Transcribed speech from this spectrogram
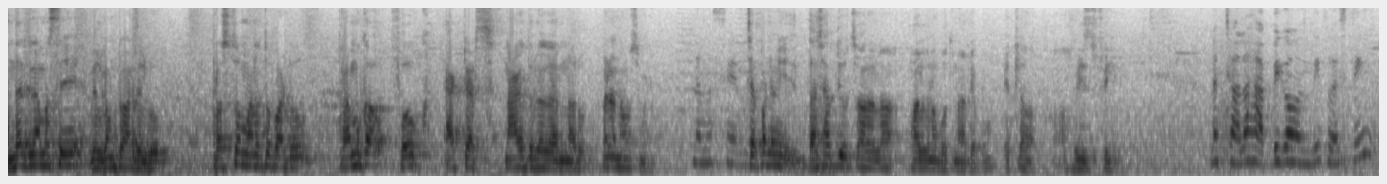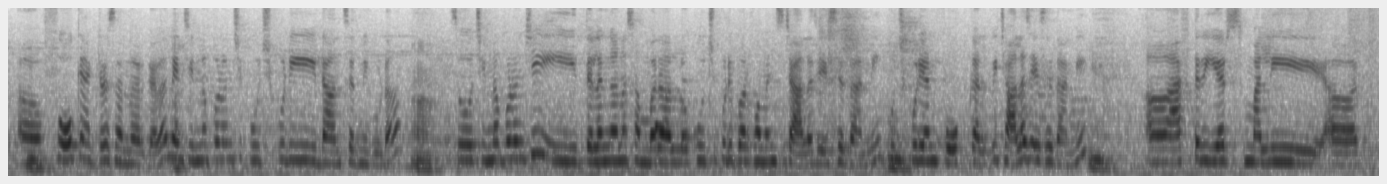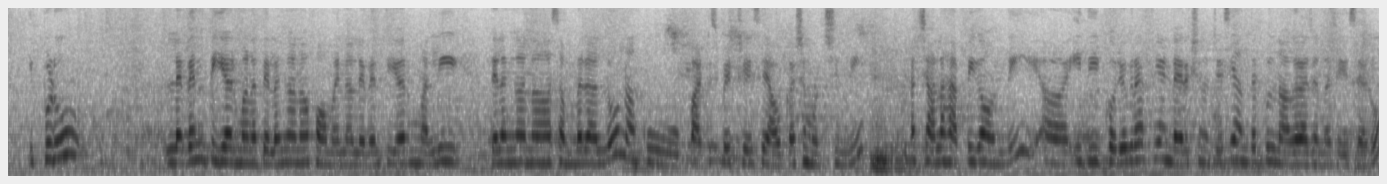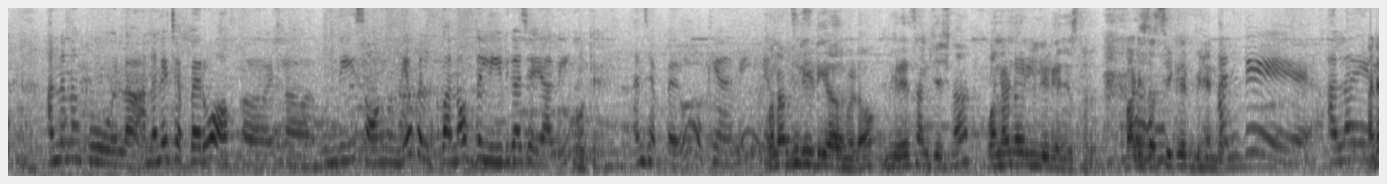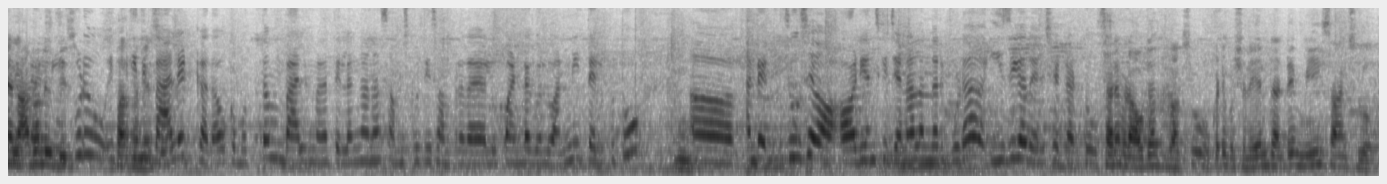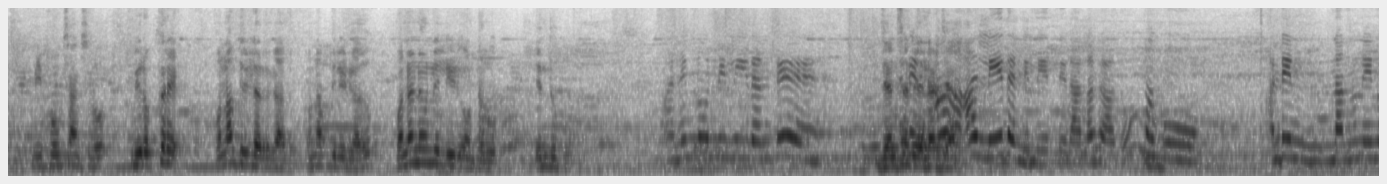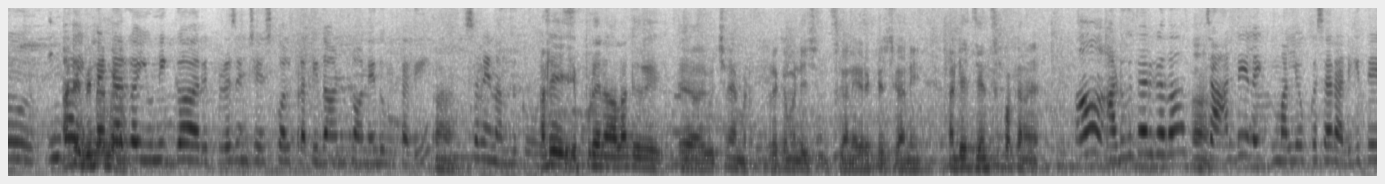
అందరికీ నమస్తే welcome to R Telugu. ప్రస్తుతం మనతో పాటు ప్రముఖ ఫోక్ యాక్టర్స్ నాగదుర్గ గారు ఉన్నారు. మేడం నమస్తే మేడం. నమస్తే చెప్పండి మీ దశాబ్ది ఉత్సవాలలో పాల్గొనబోతున్నారు రేపు. ఎట్లా హూ ఈజ్ ఫీలింగ్ నాకు చాలా హ్యాపీగా ఉంది ఫస్ట్ థింగ్ ఫోక్ యాక్టర్స్ అన్నారు కదా నేను చిన్నప్పటి నుంచి కూచిపూడి డాన్సర్ని కూడా. సో చిన్నప్పటి నుంచి ఈ తెలంగాణ సంబరాల్లో కూచిపూడి పర్ఫార్మెన్స్ చాలా చేసేదాన్ని. కూచిపూడి అండ్ ఫోక్ కలిపి చాలా చేసేదాన్ని. ఆఫ్టర్ ఇయర్స్ మళ్ళీ ఇప్పుడు లెవెన్త్ ఇయర్ మన తెలంగాణ ఫామ్ అయిన లెవెన్త్ ఇయర్ మళ్ళీ తెలంగాణ సంబరాల్లో నాకు పార్టిసిపేట్ చేసే అవకాశం వచ్చింది. నాకు చాలా హ్యాపీగా ఉంది. ఇది కొరియోగ్రఫీ అండ్ డైరెక్షన్ వచ్చేసి అంతర్పుల్ నాగరాజ్ అన్న చేశారు. అన్న నాకు ఇలా అన్ననే చెప్పారు. ఇట్లా ఉంది సాంగ్ ఉంది. ఒక వన్ ఆఫ్ ద లీడ్గా చేయాలి ఓకే. అని చెప్పారు. ఓకే అని. వన్ ఆఫ్ ది లీడ్ కాదు మేడం. మీరు సాంగ్ చేసినా వన్ అండ్ ఓన్లీ లీడ్గా చేస్తారు. What is the secret behind అంటే అలా ఏం అంటే not only లేదండి. this ఇప్పుడు ఇది- ఇది performance. బ్యాలెట్ కదా ఒక మొత్తం బ్యాలెట్ మన తెలంగాణ సంస్కృతి సంప్రదాయాలు పండగలు అన్నీ తెలుపుతూ ఆ, అంటే చూసే ఆడియన్స్కి జనాలందరికీ కూడా ఈజీగా తెలిసేటట్టు. సరే madam out of the box ఒకటే క్వశ్చన్ ఏంటంటే మీ సాంగ్స్లో మీ ఫోక్ సాంగ్స్లో మీరు ఒక్కరే వన్ ఆఫ్ ది లీడర్ కాదు వన్ ఆఫ్ ది లీడ్ కాదు వన్ అండ్ ఓన్లీ లీడ్గా ఉంటారు. ఎందుకు? అనెన్ ఓన్లీ లీడ్ అంటే జెంట్స్ అంటే అంటే, ఎలర్జీ ఆ, ఆ, లేదండి లేదు లేదు అలా కాదు. నాకు అంటే నన్ను నేను ఇంకా అంటే విన్నా మేడం. బెటర్గా యూనిక్గా రిప్రజెంట్ చేసుకోవాలి ప్రతి దాంట్లో అనేది ఉంటుంది. సో నేను అందుకు అంటే ఎప్పుడైనా అలాంటివి వచ్చినాయి మేడం? రికమెండేషన్స్ కానీ రిక్వెస్ట్ కానీ? అంటే జెంట్స్ పక్కన అడుగుతారు కదా. అంటే లైక్ మళ్ళీ ఒక్కసారి అడిగితే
